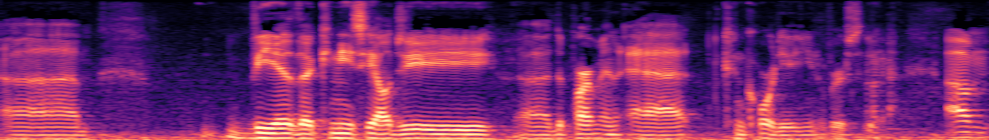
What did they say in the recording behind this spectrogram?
uh, via the kinesiology uh, department at Concordia University. okay. Um,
